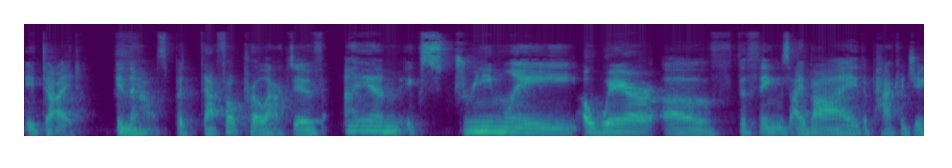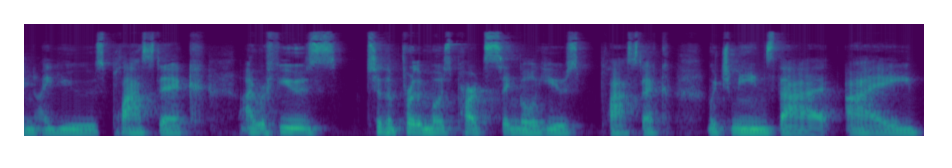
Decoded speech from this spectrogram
It died in the house, but that felt proactive. I am extremely aware of the things I buy, the packaging I use, plastic. I refuse to the for the most part single use plastic, which means that I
